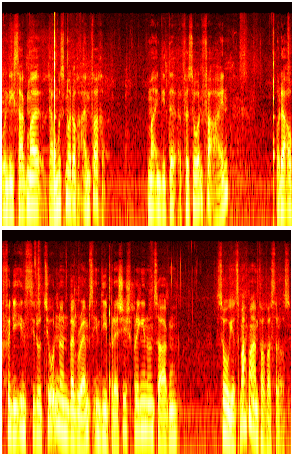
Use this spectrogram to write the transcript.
Und ich sag mal, da muss man doch einfach mal in die, für so einen Verein oder auch für die Institutionen Nürnberg Rams in die Bresche springen und sagen, so, jetzt machen wir einfach was draus.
